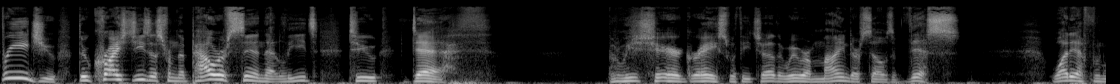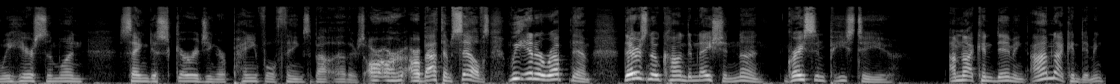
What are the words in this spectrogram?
freed you through Christ Jesus from the power of sin that leads to death. When we share grace with each other, we remind ourselves of this. What if, when we hear someone saying discouraging or painful things about others or, or, or about themselves. We interrupt them. There's no condemnation, none. Grace and peace to you. I'm not condemning. I'm not condemning.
